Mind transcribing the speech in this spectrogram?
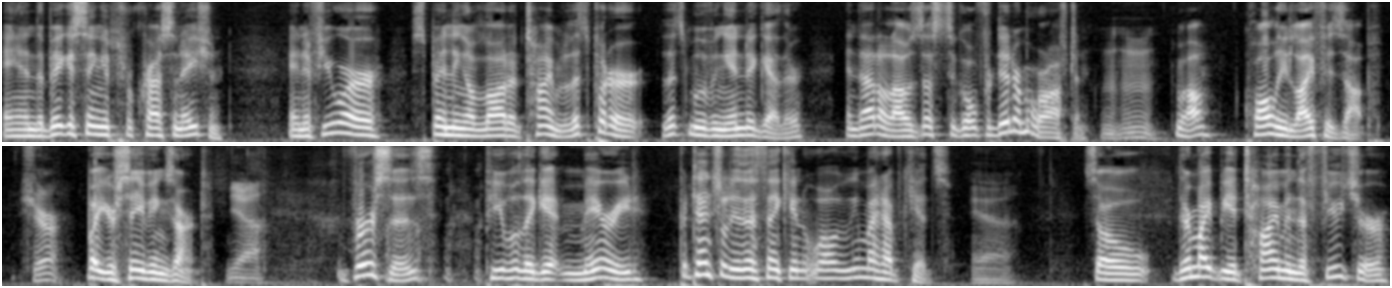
And the biggest thing is procrastination. And if you are spending a lot of time, let's put our let's moving in together, and that allows us to go for dinner more often. Mm-hmm. Well, quality life is up, Sure. but your savings aren't Yeah. versus people that get married potentially they're thinking well we might have kids Yeah. so there might be a time in the future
